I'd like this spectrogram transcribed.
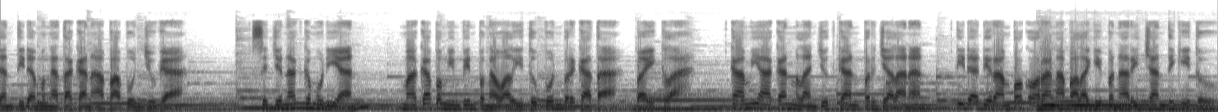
dan tidak mengatakan apa pun juga. Sejenak kemudian, maka pemimpin pengawal itu pun berkata, Baiklah, kami akan melanjutkan perjalanan. Tidak dirampok orang apalagi penari cantik itu.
